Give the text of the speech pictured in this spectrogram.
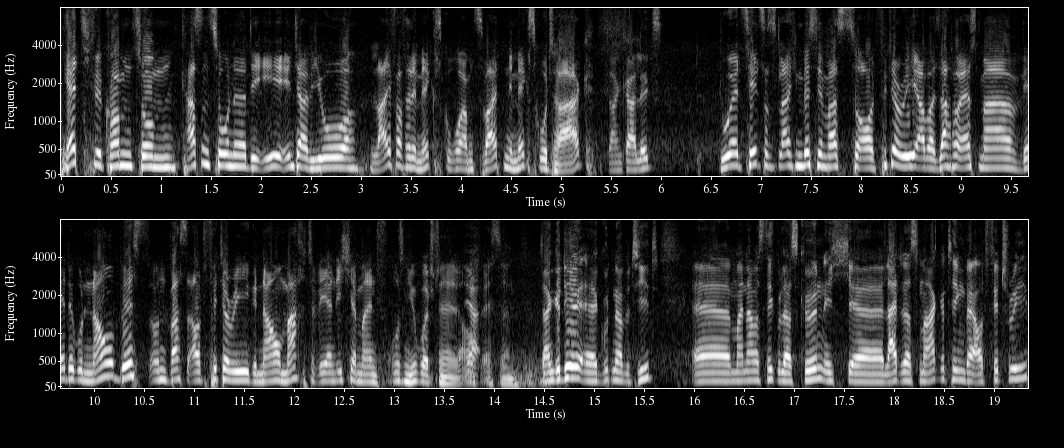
Herzlich willkommen zum Kassenzone.de Interview live auf der Demexco am zweiten Demexco-Tag. Danke, Alex. Du erzählst uns gleich ein bisschen was zu Outfittery, aber sag doch erstmal, wer du genau bist und was Outfittery genau macht, während ich hier meinen frozen Joghurt schnell ja. aufesse. Danke dir, äh, guten Appetit. Äh, mein Name ist Nikolas Köhn, ich äh, leite das Marketing bei Outfittery.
